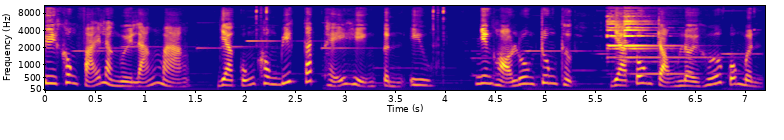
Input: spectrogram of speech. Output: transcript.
Tuy không phải là người lãng mạn và cũng không biết cách thể hiện tình yêu. Nhưng họ luôn trung thực và tôn trọng lời hứa của mình.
